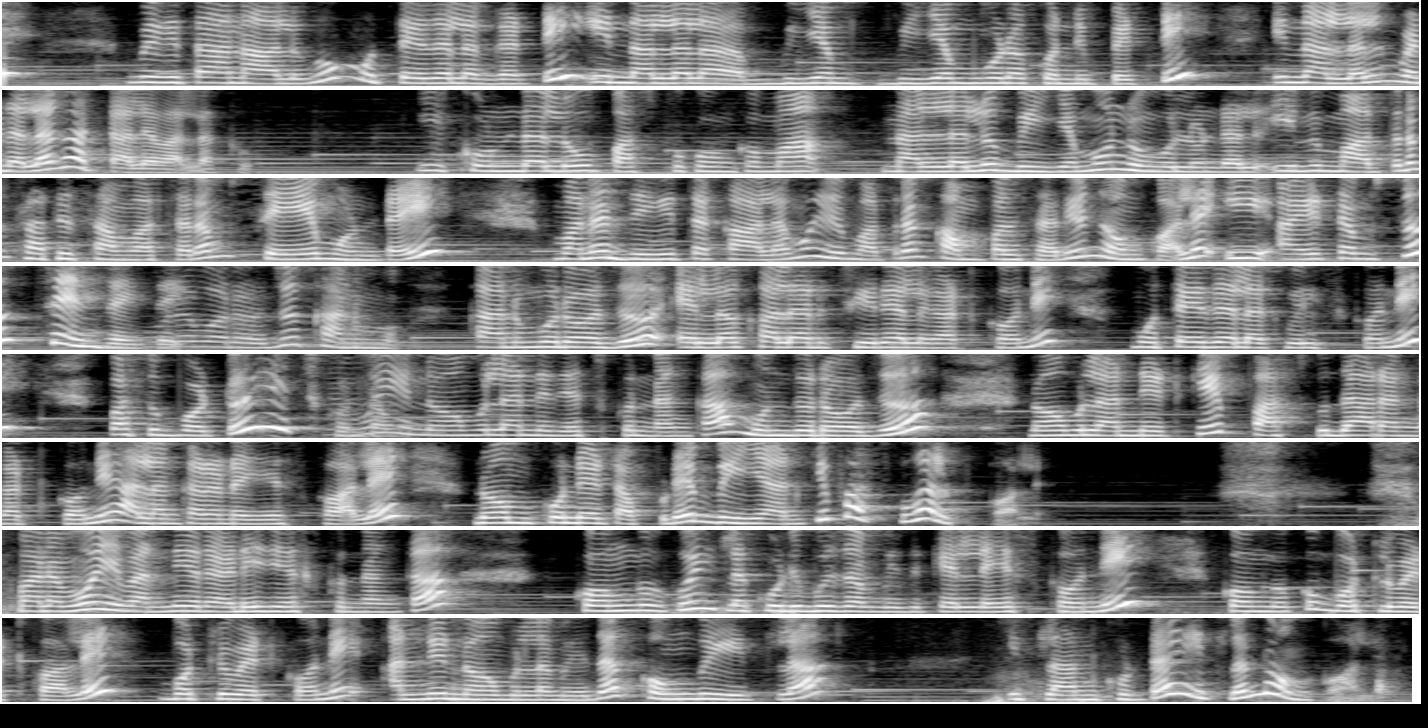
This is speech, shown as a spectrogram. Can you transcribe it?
మిగతా నాలుగు ముత్తేదలకు కట్టి ఈ నల్లల బియ్యం బియ్యం కూడా కొన్ని పెట్టి ఈ నల్లలు మెడల కట్టాలి వాళ్ళకు. ఈ కుండలు పసుపు కుంకుమ నల్లలు బియ్యము నువ్వులుండలు ఇవి మాత్రం ప్రతి సంవత్సరం సేమ్ ఉంటాయి. మన జీవిత కాలము ఇవి మాత్రం కంపల్సరీ నోముకోవాలి ఈ ఐటమ్స్ చేంజ్ అవుతాయి. మూడవ రోజు కనుము. కనుము రోజు ఎల్లో కలర్ చీరలు కట్టుకొని ముత్తైదలకు పిలుచుకొని పసుపు బొట్టు ఇచ్చుకుంటాం ఈ నోములన్నీ తెచ్చుకున్నాక ముందు రోజు నోములన్నిటికీ పసుపు దారం కట్టుకొని అలంకరణ చేసుకోవాలి. నోముకునేటప్పుడే బియ్యానికి పసుపు కలుపుకోవాలి. మనము ఇవన్నీ రెడీ చేసుకున్నాక కొంగుకు ఇట్లా కుడి భుజం మీదకి వెళ్ళి వేసుకొని కొంగుకు బొట్లు పెట్టుకోవాలి. బొట్లు పెట్టుకొని అన్ని నోముల మీద కొంగు ఇట్లా ఇట్లా అనుకుంటే ఇట్లా నోముకోవాలి.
